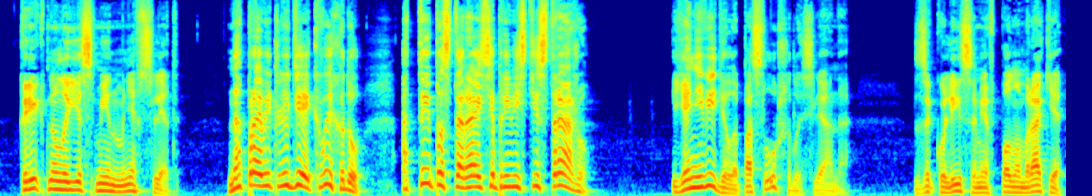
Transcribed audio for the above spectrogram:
— крикнула Ясмин мне вслед. «Направить людей к выходу, а ты постарайся привести стражу». Я не видела, послушалась ли она. За кулисами в полумраке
